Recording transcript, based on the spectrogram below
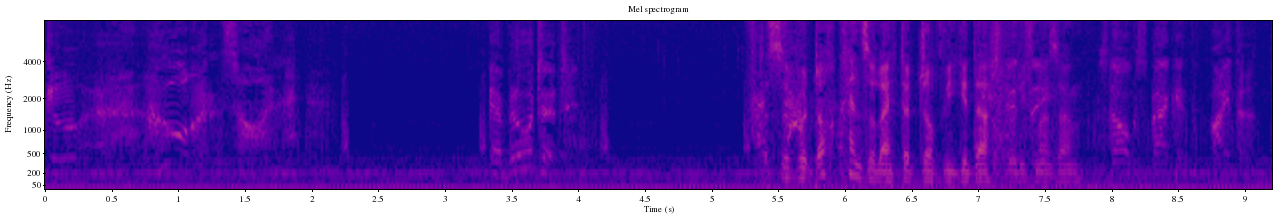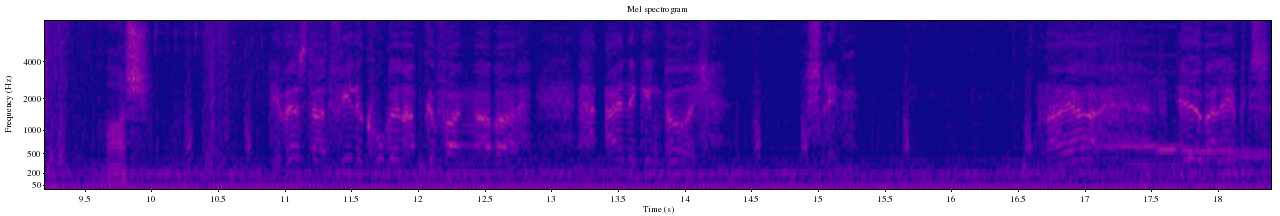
Du äh, Hurensohn. Er blutet. Das ist wohl doch kein so leichter Job wie gedacht, würde ich mal sagen. Stokes, Beckett, weiter. Arsch. Die Weste hat viele Kugeln abgefangen, aber eine ging durch. Schlimm? Naja, er überlebt.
